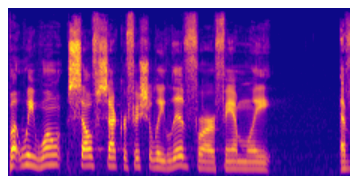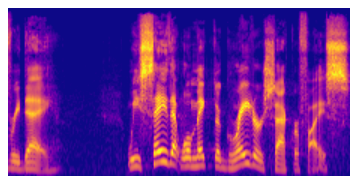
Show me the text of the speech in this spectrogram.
but we won't self sacrificially live for our family every day. We say that we'll make the greater sacrifice,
